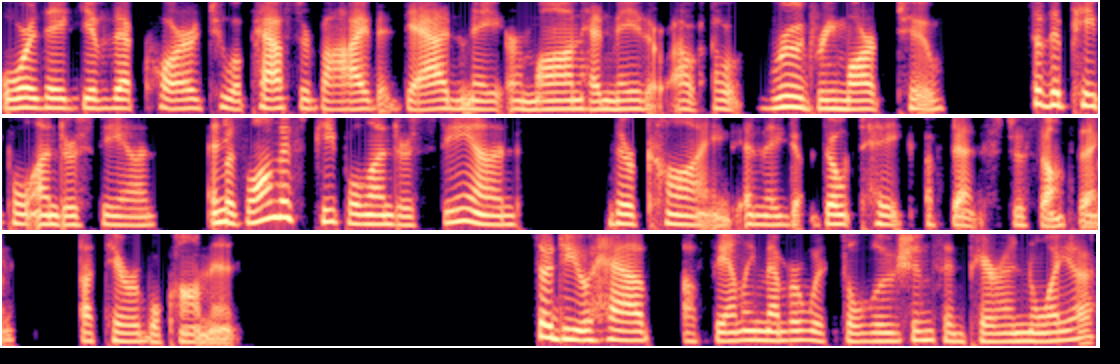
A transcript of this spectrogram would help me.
or they give that card to a passerby that dad made or mom had made a, a rude remark to so that people understand. And as long as people understand, they're kind and they don't take offense to something, a terrible comment. So, do you have a family member with delusions and paranoia?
